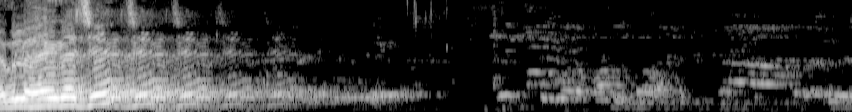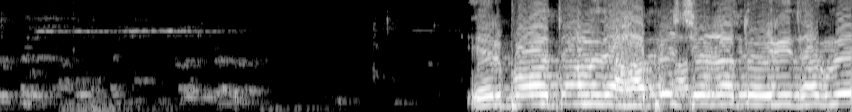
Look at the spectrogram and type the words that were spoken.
এগুলো হয়ে গেছে? এরপর তো আমাদের হাফেজ ছেলেরা তৈরি থাকবে।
